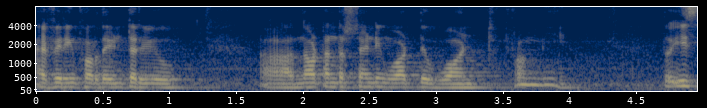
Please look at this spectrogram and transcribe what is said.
I faring for the interview not understanding what they want from me तो इस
